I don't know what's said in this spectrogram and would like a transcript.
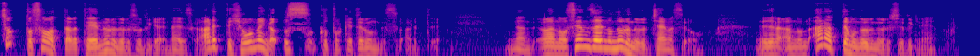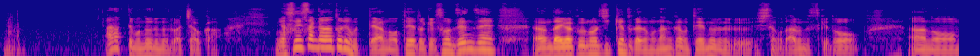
ちょっと触ったら手ぬるぬるするときはないですか？あれって表面が薄く溶けてるんですよ、あれって。なんで、あの、洗剤のぬるぬるちゃいますよ。であの、洗ってもぬるぬるしてるときね。うん。洗ってもぬるぬるはちゃうか。いや、水酸化ナトリウムって、あの、手溶け、その全然、あの、大学の実験とかでも何回も手ぬるぬるしたことあるんですけど、あの、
